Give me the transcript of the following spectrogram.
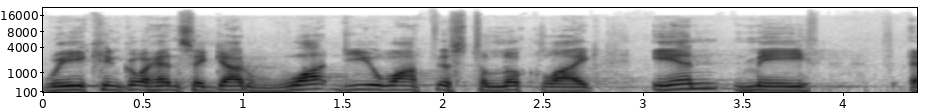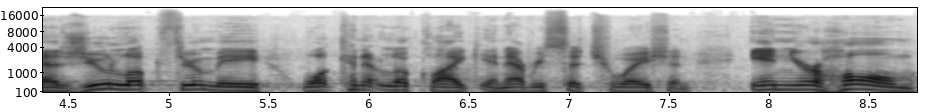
we can go ahead and say, God, what do you want this to look like in me as you look through me? What can it look like in every situation? In your home,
